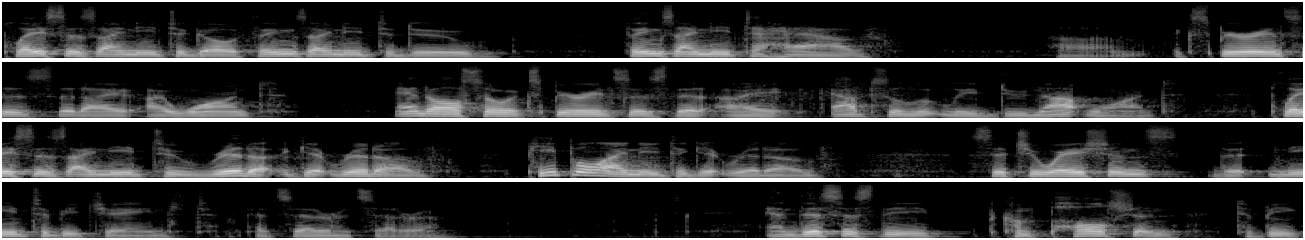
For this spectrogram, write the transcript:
places I need to go, things I need to do, things I need to have, um, experiences that I, I want, and also experiences that I absolutely do not want, places I need to rid of, get rid of, people I need to get rid of, situations that need to be changed, etc., etc. And this is the compulsion to be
